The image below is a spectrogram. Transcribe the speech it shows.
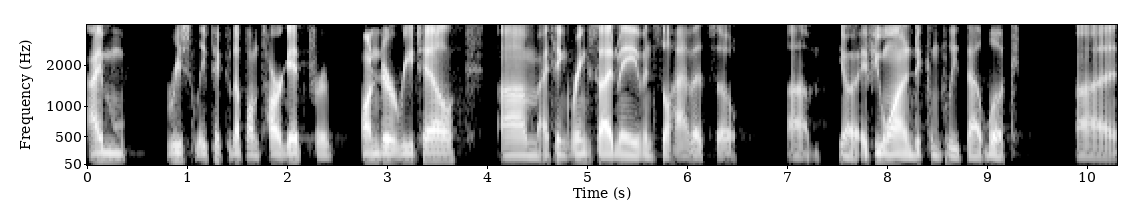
I m- recently picked it up on Target for under retail. Um, I think Ringside may even still have it. So um, you know, if you wanted to complete that look, uh,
